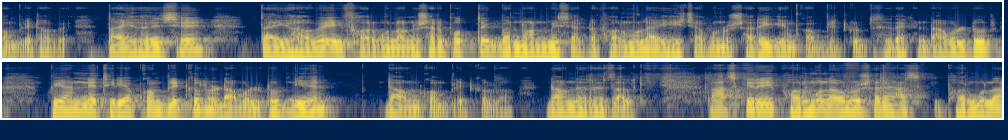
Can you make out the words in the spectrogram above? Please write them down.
কমপ্লিট হবে। তাই হয়েছে, তাই হবে এই ফর্মুলা অনুসারে। প্রত্যেকবার নন মিস একটা ফর্মুলা এই হিসাব অনুসারে গেম কমপ্লিট করতেছে। দেখেন ডাবল টুর পেয়ার নিয়ে থ্রি আপ কমপ্লিট করল ডাবল টুর নিয়ে ডাউন কমপ্লিট করল। ডাউনের রেজাল্ট কি? তো আজকের এই ফর্মুলা অনুসারে, আজ ফর্মুলা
